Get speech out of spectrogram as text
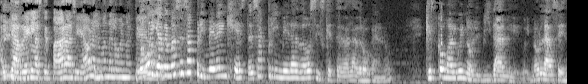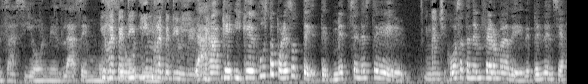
Ahí te arreglas, te paras y ahora le manda lo bueno y te... No, y además esa primera ingesta, esa primera dosis que te da la droga, ¿no? Que es como algo inolvidable, güey, ¿no? Las sensaciones, las emociones. Irrepeti- irrepetible. Ajá, que, y que justo por eso te, te metes en este Enganche. cosa tan enferma de dependencia,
